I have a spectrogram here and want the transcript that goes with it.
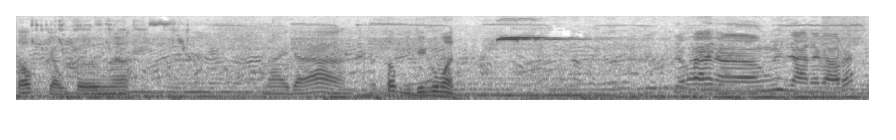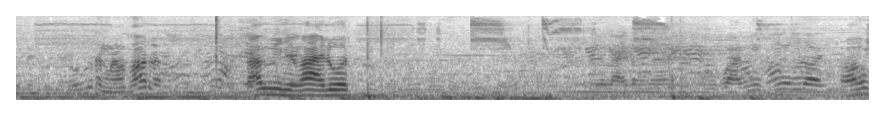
tốt trọng cường uh, này đã tốt vị trí của mình Hiệp hai là nguyên già này vào đấy. Không có thằng nào thoát rồi. Đá nguyên hiệp hai luôn. Hoàng Nghiên Phương thôi. Không,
